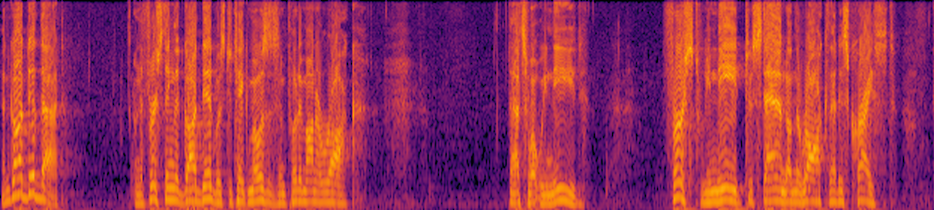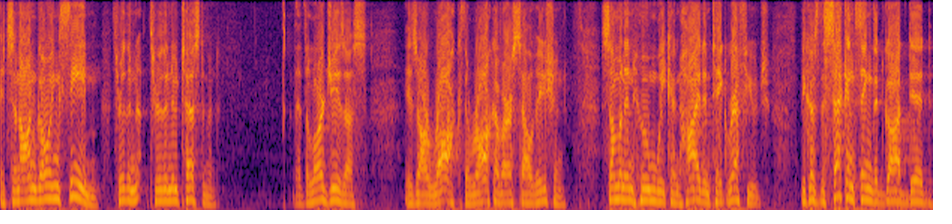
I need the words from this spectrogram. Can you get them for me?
And God did that. And the first thing that God did was to take Moses and put him on a rock. That's what we need. First, we need to stand on the rock that is Christ. It's an ongoing theme through the, through the New Testament that the Lord Jesus is our rock, the rock of our salvation, someone in whom we can hide and take refuge. Because the second thing that God did,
